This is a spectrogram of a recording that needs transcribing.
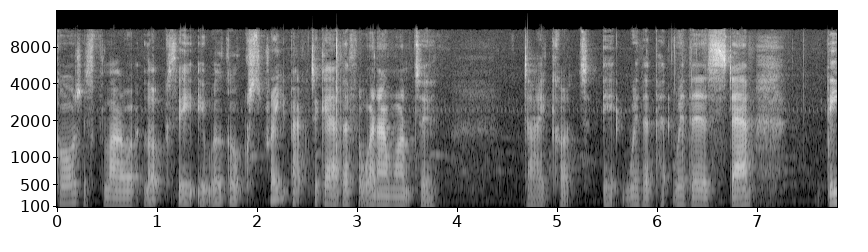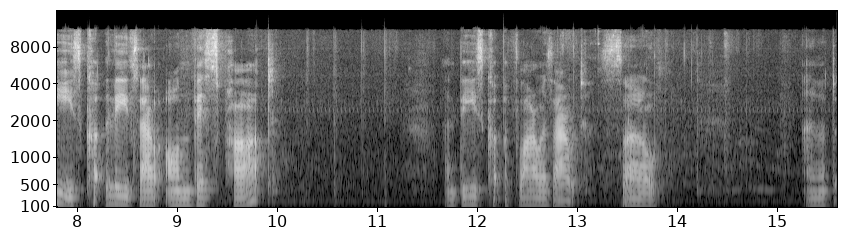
gorgeous flower. Look, see, it will go straight back together for when I want to die cut it with a with a stem. These cut the leaves out on this part, and these cut the flowers out. So, and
